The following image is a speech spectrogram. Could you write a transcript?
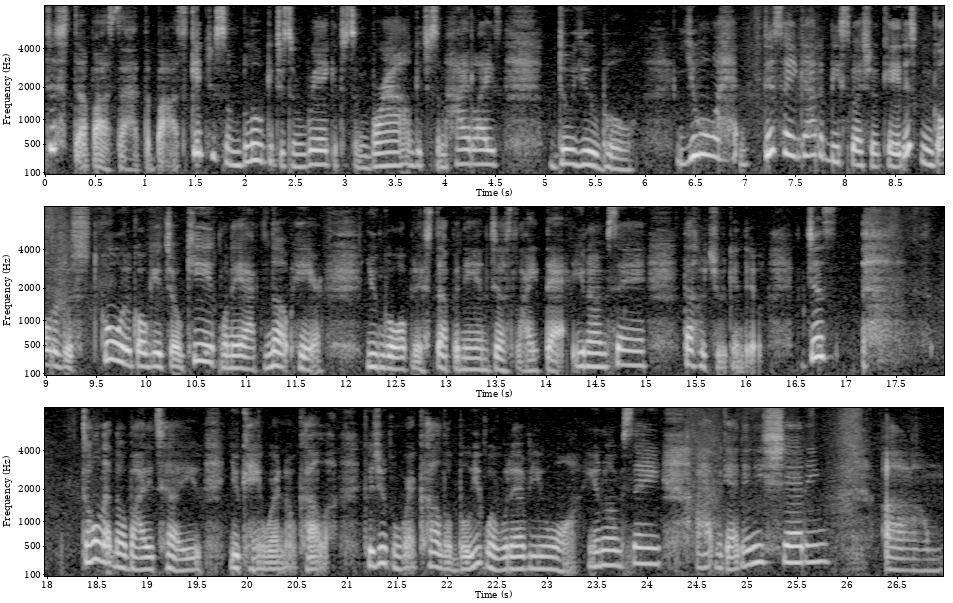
just step outside the box. Get you some blue, get you some red, get you some brown, get you some highlights. Do you, boo? You don't have, this ain't got to be special K. This can go to the school to go get your kids when they acting up here. You can go up there stepping in just like that. You know what I'm saying? That's what you can do. Just don't let nobody tell you you can't wear no color. Because you can wear color, boo. You can wear whatever you want. You know what I'm saying? I haven't got any shedding. Um,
